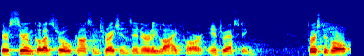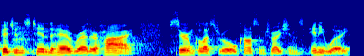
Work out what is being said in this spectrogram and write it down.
Their serum cholesterol concentrations in early life are interesting. First of all, pigeons tend to have rather high serum cholesterol concentrations anyway.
